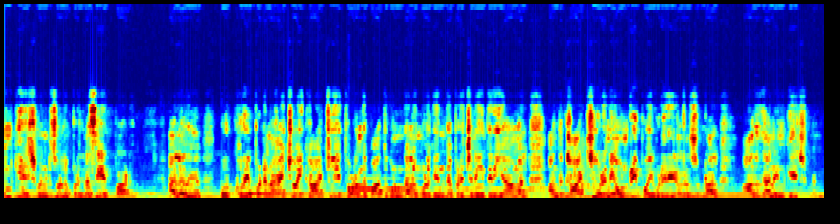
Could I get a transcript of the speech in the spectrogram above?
என்கேஜ்மெண்ட் சொல்லப்படுகிற செயற்பாடு. அல்லது ஒரு குறிப்பிட்ட நகைச்சுவை காட்சியை தொடர்ந்து பார்த்து கொண்டால் உங்களுக்கு எந்த பிரச்சனையும் தெரியாமல் அந்த காட்சியுடனே ஒன்றி போய் விடுகிறீர்கள் என்று சொன்னால் அதுதான் என்கேஜ்மெண்ட்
